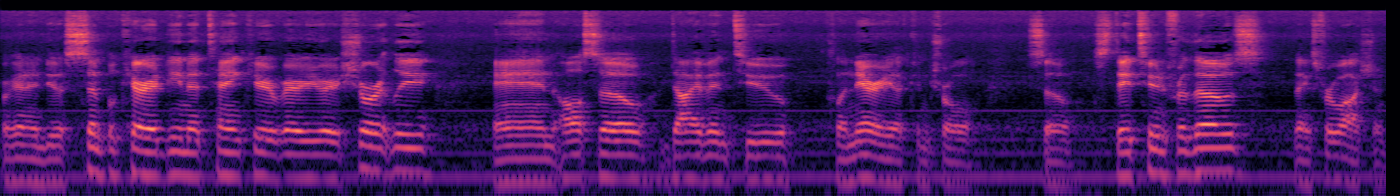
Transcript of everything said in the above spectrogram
We're going to do a simple caridina tank here very very shortly and also dive into planaria control. So stay tuned for those. Thanks for watching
